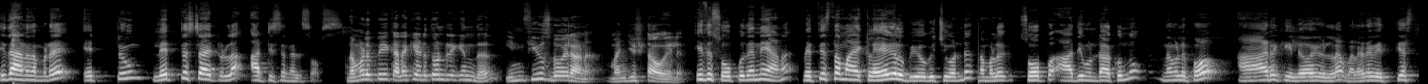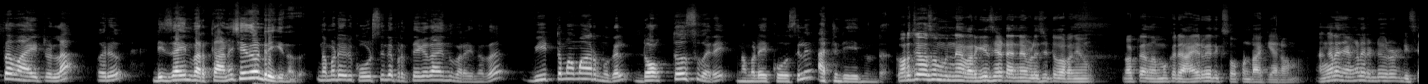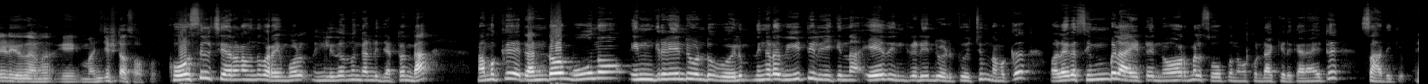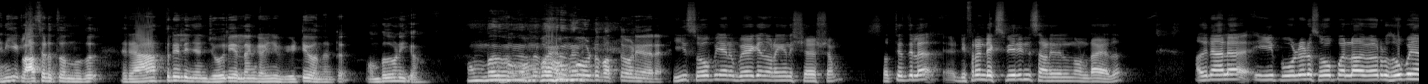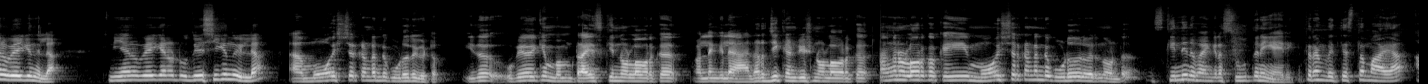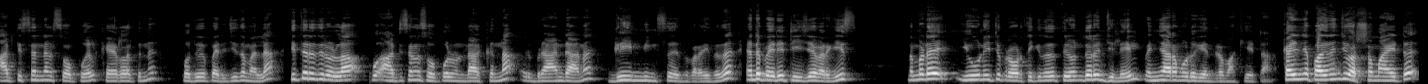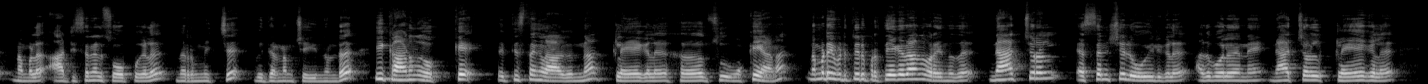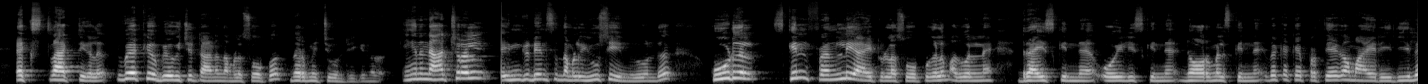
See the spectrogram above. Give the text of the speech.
ഇതാണ് നമ്മുടെ ഏറ്റവും ലേറ്റസ്റ്റ് ആയിട്ടുള്ള ആർട്ടിസണൽ സോപ്സ് നമ്മളിപ്പോൾ ഈ കലക്കി എടുത്തുകൊണ്ടിരിക്കുന്നത് ഇൻഫ്യൂസ്ഡ് ഓയിൽ ആണ് മഞ്ചിഷ്ട ഓയിൽ ഇത് സോപ്പ് തന്നെയാണ്. വ്യത്യസ്തമായ ക്ലേകൾ ഉപയോഗിച്ചുകൊണ്ട് നമ്മൾ സോപ്പ് ആദ്യം ഉണ്ടാക്കുന്നു. നമ്മളിപ്പോ ആറ് കിലോയുള്ള വളരെ വ്യത്യസ്തമായിട്ടുള്ള ഒരു ഡിസൈൻ വർക്കാണ് ചെയ്തുകൊണ്ടിരിക്കുന്നത് നമ്മുടെ ഒരു കോഴ്സിന്റെ പ്രത്യേകത എന്ന് പറയുന്നത് വീട്ടമ്മമാർ മുതൽ ഡോക്ടേഴ്സ് വരെ നമ്മുടെ കോഴ്സിൽ അറ്റൻഡ് ചെയ്യുന്നുണ്ട്. കുറച്ച് ദിവസം മുന്നേ വർഗീസ് ചേട്ടൻ എന്നെ വിളിച്ചിട്ട് പറഞ്ഞു ഡോക്ടറെ നമുക്കൊരു ആയുർവേദിക് സോപ്പ് ഉണ്ടാക്കിയാലോ എന്ന്. അങ്ങനെ ഞങ്ങൾ രണ്ടുപേരും ഡിസൈഡ് ചെയ്തതാണ് ഈ മഞ്ചിഷ്ട സോപ്പ്. കോഴ്സിൽ ചേരണമെന്ന് പറയുമ്പോൾ നിങ്ങൾ ഇതൊന്നും കണ്ട് ഞെട്ടണ്ട. നമുക്ക് രണ്ടോ മൂന്നോ ഇൻഗ്രീഡിയന്റ് കൊണ്ട് പോലും നിങ്ങളുടെ വീട്ടിലിരിക്കുന്ന ഏത് ഇൻഗ്രീഡിയന്റും എടുത്തു വെച്ചും നമുക്ക് വളരെ സിമ്പിളായിട്ട് നോർമൽ സോപ്പ് നമുക്ക് ഉണ്ടാക്കിയെടുക്കാനായിട്ട് സാധിക്കും. എനിക്ക് ക്ലാസ് എടുത്തു തന്നത് രാത്രിയിൽ ഞാൻ ജോലിയെല്ലാം കഴിഞ്ഞ് വീട്ടിൽ വന്നിട്ട് ഒമ്പത് മണിക്കോ? ഒമ്പത് മണി ഒമ്പത് തൊട്ട് പത്ത് മണി വരെ. ഈ സോപ്പ് ഞാൻ ഉപയോഗിക്കാൻ തുടങ്ങിയതിന് ശേഷം സത്യത്തിൽ ഡിഫറെന്റ് എക്സ്പീരിയൻസ് ആണ് ഇതിൽ നിന്നുണ്ടായത്. അതിനാൽ ഈ പോളിയുടെ സോപ്പ് അല്ലാതെ വേറൊരു സോപ്പ് ഞാൻ ഉപയോഗിക്കുന്നില്ല. ഇനി ഞാൻ ഉപയോഗിക്കാനായിട്ട് ഉദ്ദേശിക്കുന്നുമില്ല. മോയ്സ്ചർ കണ്ടന്റ് കൂടുതൽ കിട്ടും. ഇത് ഉപയോഗിക്കുമ്പം ഡ്രൈ സ്കിൻ ഉള്ളവർക്ക് അല്ലെങ്കിൽ അലർജി കണ്ടീഷൻ ഉള്ളവർക്ക് അങ്ങനെയുള്ളവർക്കൊക്കെ ഈ മോയ്സ്ചർ കണ്ടന്റ് കൂടുതൽ വരുന്നതുകൊണ്ട് സ്കിന്നിന് ഭയങ്കര സൂത്തനിങ് ആയിരിക്കും. ഇത്തരം വ്യത്യസ്തമായ ആർട്ടിസണൽ സോപ്പുകൾ കേരളത്തിന് പൊതുവെ പരിചിതമല്ല. ഇത്തരത്തിലുള്ള ആർട്ടിസണൽ സോപ്പുകൾ ഉണ്ടാക്കുന്ന ഒരു ബ്രാൻഡാണ് ഗ്രീൻ വിങ്സ് എന്ന് പറയുന്നത്. എന്റെ പേര് ടി ജെ വർഗീസ്. നമ്മുടെ യൂണിറ്റ് പ്രവർത്തിക്കുന്നത് തിരുവനന്തപുരം ജില്ലയിൽ വെഞ്ഞാറമൂട് കേന്ദ്രമാക്കിയിട്ടാണ്. കഴിഞ്ഞ പതിനഞ്ച് വർഷമായിട്ട് നമ്മൾ ആർട്ടിസണൽ സോപ്പുകൾ നിർമ്മിച്ച് വിതരണം ചെയ്യുന്നുണ്ട്. ഈ കാണുന്നതൊക്കെ വ്യത്യസ്തങ്ങളാകുന്ന ക്ലേകൾ ഹേർബ്സും ഒക്കെയാണ്. നമ്മുടെ ഇവിടുത്തെ ഒരു പ്രത്യേകത എന്ന് പറയുന്നത് നാച്ചുറൽ എസെൻഷ്യൽ ഓയിലുകൾ അതുപോലെ തന്നെ നാച്ചുറൽ ക്ലേകൾ എക്സ്ട്രാക്റ്റുകൾ ഇവയൊക്കെ ഉപയോഗിച്ചിട്ടാണ് നമ്മൾ സോപ്പ് നിർമ്മിച്ചുകൊണ്ടിരിക്കുന്നത്. ഇങ്ങനെ നാച്ചുറൽ ഇൻഗ്രീഡിയൻസ് നമ്മൾ യൂസ് ചെയ്യുന്നതുകൊണ്ട് കൂടുതൽ സ്കിൻ ഫ്രണ്ട്ലി ആയിട്ടുള്ള സോപ്പുകളും അതുപോലെ തന്നെ dry skin oily skin normal skin ഇവയ്ക്കൊക്കെ പ്രത്യേകമായ രീതിയിൽ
